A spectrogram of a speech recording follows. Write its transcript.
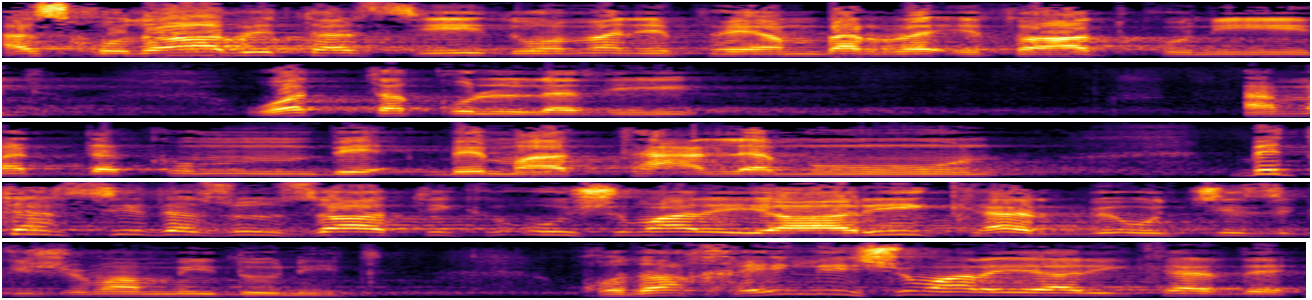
از خدا بترسید و من پیامبر را اطاعت کنید. واتقوا الذي امدکم بما تعلمون. بترسید از اون ذاتی که او شما را یاری کرد به اون چیزی که شما می‌دونید. خدا خیلی شما را یاری کرده.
